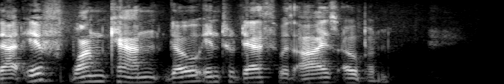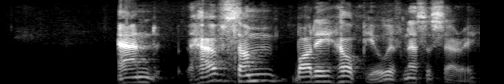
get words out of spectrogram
That if one can go into death with eyes open and have somebody help you, if necessary,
